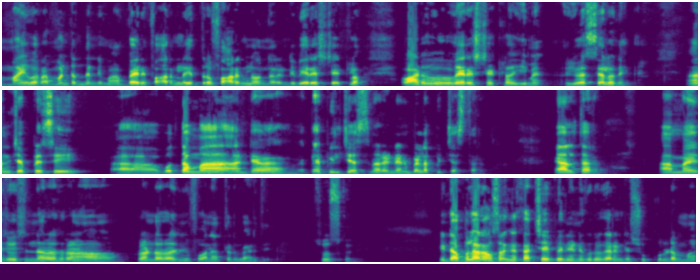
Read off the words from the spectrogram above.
అమ్మాయి రమ్మంటుందండి మా అబ్బాయిని. ఫారెన్లో ఇద్దరు ఫారెన్లో ఉన్నారండి. వేరే స్టేట్లో వాడు వేరే స్టేట్లో ఈమె యుఎస్ఏలోనే అని చెప్పేసి వద్దమ్మా అంటే అబ్బాయి పిలిచేస్తున్నారండి అని బిల్డప్ ఇచ్చేస్తారు. వెళ్తారు. ఆ అమ్మాయి చూసిన తర్వాత రెండో రోజు ఫోన్ ఎత్తాడు వాడిది చూసుకొని. ఈ డబ్బులు అనవసరంగా ఖర్చు అయిపోయినాయండి గురుగారు. అంటే శుక్రుడు అమ్మా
